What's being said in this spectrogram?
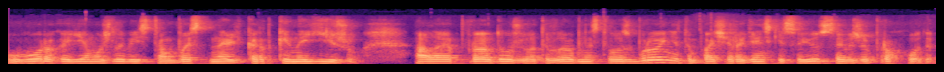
у ворога є можливість там ввести навіть картки на їжу, але продовжувати виробництво озброєння, тим паче радянський союз це вже проходив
